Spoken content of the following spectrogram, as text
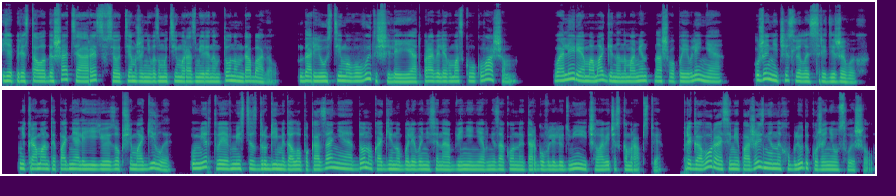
Я перестала дышать, а Арес все тем же невозмутимо размеренным тоном добавил. Дарью Устимову вытащили и отправили в Москву к вашим. Валерия Мамагина на момент нашего появления уже не числилась среди живых. Некроманты подняли ее из общей могилы, у мертвые вместе с другими дало показания, Дону Кагину были вынесены обвинения в незаконной торговле людьми и человеческом рабстве. Приговоры о семи пожизненных ублюдок уже не услышал.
